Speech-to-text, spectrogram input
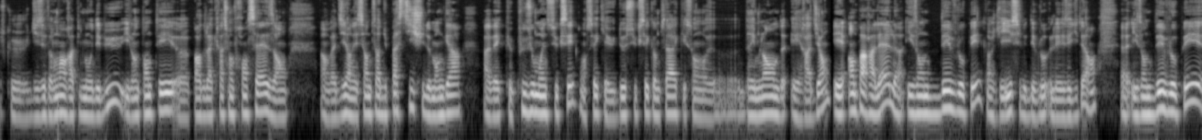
ce que je disais vraiment rapidement au début, ils ont tenté euh, par de la création française en, on va dire, en essayant de faire du pastiche de manga avec plus ou moins de succès. On sait qu'il y a eu deux succès comme ça qui sont euh, Dreamland et Radiant. Et en parallèle, ils ont développé, quand je dis ils, c'est les, éditeurs, hein, euh, ils ont développé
